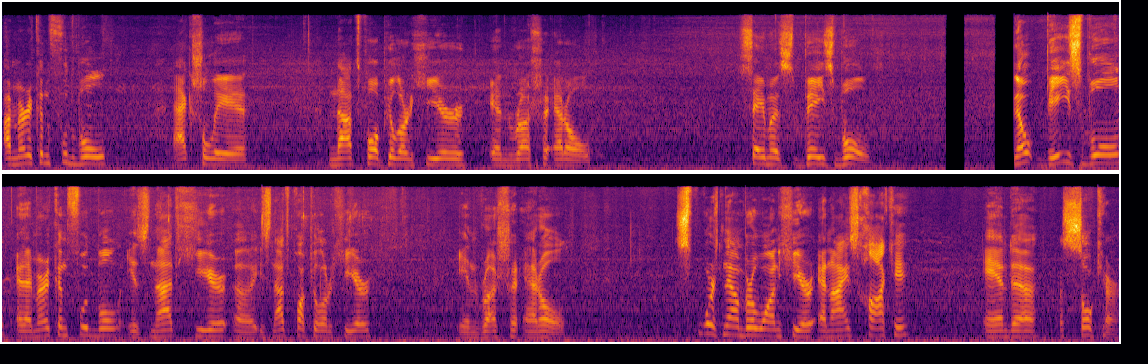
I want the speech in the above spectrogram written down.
American football actually not popular here in Russia at all. Same as baseball. You know, baseball and American football is not here, uh, is not popular here in Russia at all sport number one here and ice hockey and uh, soccer.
